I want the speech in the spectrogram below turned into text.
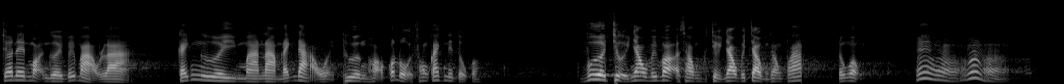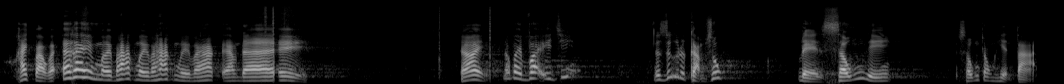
Cho nên mọi người mới bảo là cái người mà làm lãnh đạo ấy, thường họ có đổi phong cách liên tục không? Vừa chửi nhau với vợ xong chửi nhau với chồng xong phát đúng không? Khách vào cái Ê, mời bác mời bác mời bác em đây. Đấy, nó phải vậy chứ. Nó giữ được cảm xúc. Để sống gì sống trong hiện tại,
